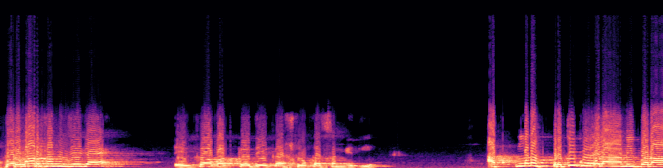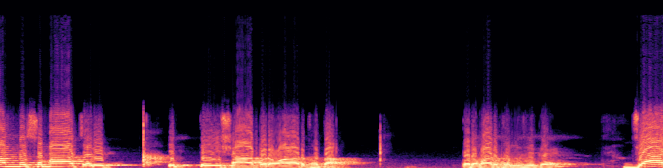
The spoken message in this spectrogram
परमार्थ म्हणजे काय? एका वाक्यात एका श्लोकात सांगितलं. आत्मन प्रतिकूलानि परान्न समाचरित इत्तेषा परमार्थता. परमार्थ म्हणजे काय? ज्या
